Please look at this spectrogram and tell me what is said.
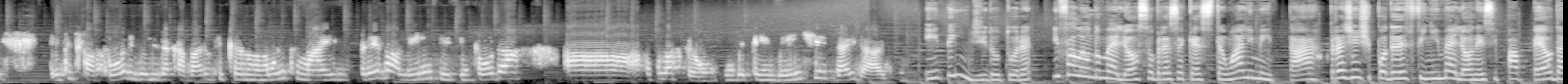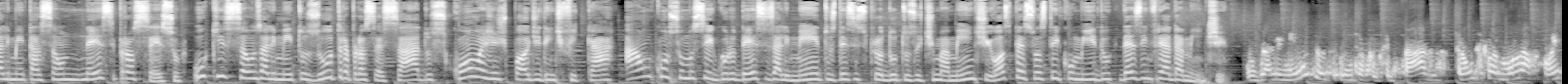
esses fatores, eles acabaram ficando muito mais prevalentes em toda a, a população, independente da idade. Entendi, doutora. E falando melhor sobre essa questão alimentar, para a gente poder definir melhor nesse papel da alimentação nesse processo, o que são os alimentos ultraprocessados, como a gente pode identificar, há um consumo seguro desses alimentos, desses produtos ultimamente, ou as pessoas têm comido desenfreadamente? Os alimentos ultraprocessados são formulações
